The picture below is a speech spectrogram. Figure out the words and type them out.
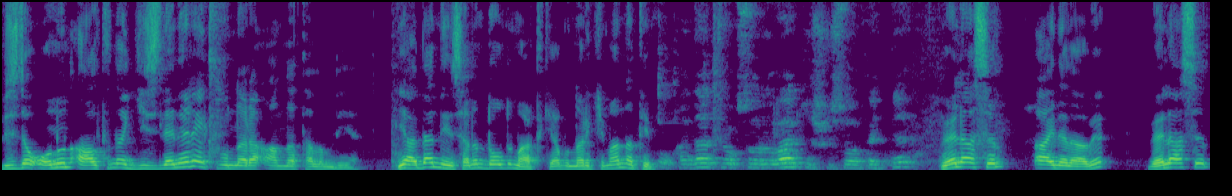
biz de onun altına gizlenerek bunları anlatalım diye. Ya ben de insanım doldum artık ya bunları kime anlatayım? O kadar çok soru var ki şu sohbette. Velhasıl aynen abi. Velhasıl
